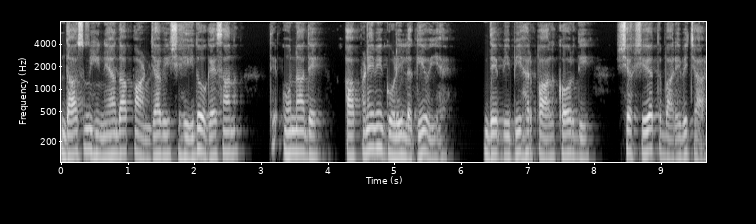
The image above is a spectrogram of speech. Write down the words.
10 ਮਹੀਨਿਆਂ ਦਾ ਭਾਣਜਾ ਵੀ ਸ਼ਹੀਦ ਹੋ ਗਏ ਸਨ ਤੇ ਉਹਨਾਂ ਦੇ ਆਪਣੇ ਵੀ ਗੋਲੀ ਲੱਗੀ ਹੋਈ ਹੈ। ਦੇ ਬੀਬੀ ਹਰਪਾਲ ਕੌਰ ਦੀ ਸ਼ਖਸੀਅਤ ਬਾਰੇ ਵਿਚਾਰ।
